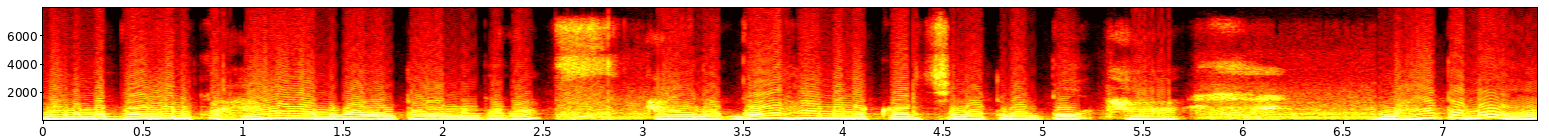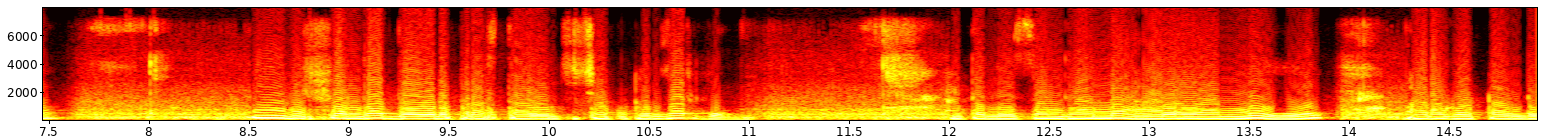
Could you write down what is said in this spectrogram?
మనము దేవునికి ఆలయముగా ఉంటా ఉన్నాం కదా. ఆయన దేహమును కూర్చినటువంటి ఆ మాటను ఈ విషయంగా దేవుడు ప్రస్తావించి చెప్పడం జరిగింది. అంటే నిజంగానే ఆలయాన్ని పడగొట్టండి.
